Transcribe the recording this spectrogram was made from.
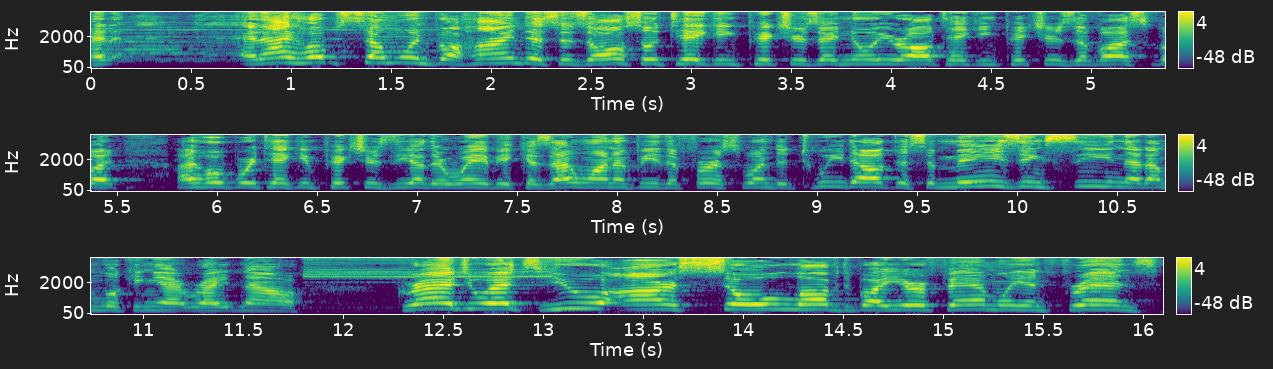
And and I hope someone behind us is also taking pictures. I know you're all taking pictures of us, but I hope we're taking pictures the other way because I want to be the first one to tweet out this amazing scene that I'm looking at right now. Graduates, you are so loved by your family and friends.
